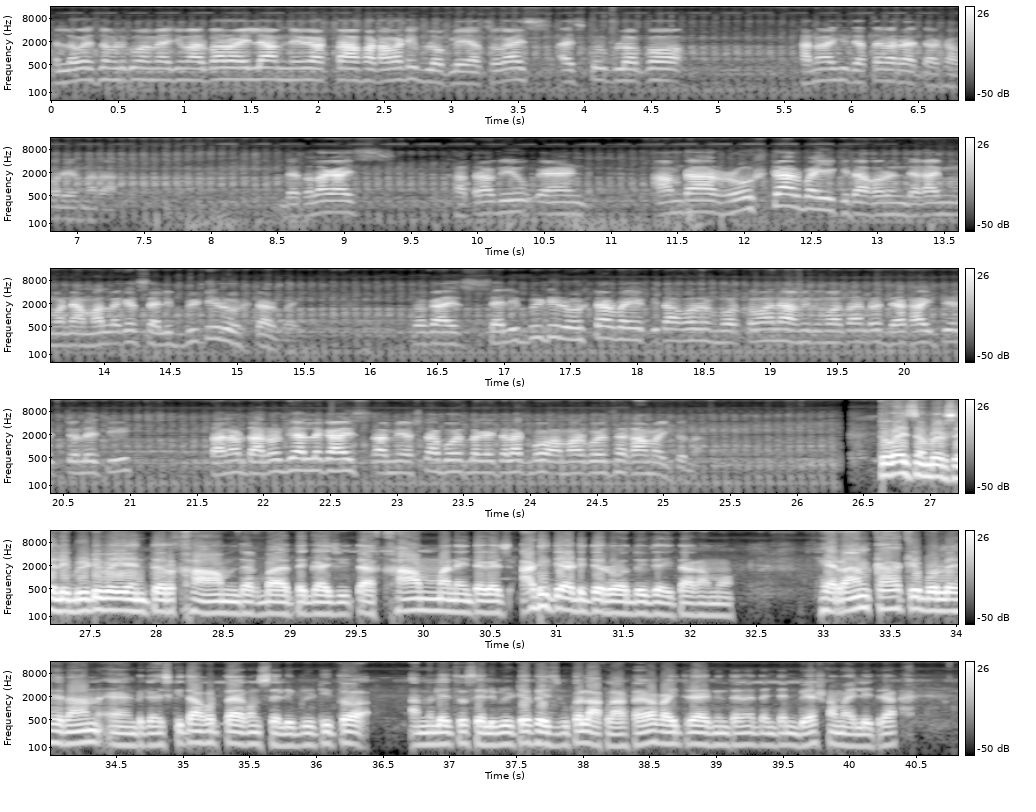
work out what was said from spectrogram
Hello guys আসসালামু আলাইকুম আমি আজি মারবার আইলাম নিউ একটা ফাটাফাটি ব্লগ লই আছো গাইস আজকুর ব্লগ খানো আইছি, দেখতে পারা তো আশা করি আপনারা। বেতলা গাইস খাতরা ভিউ এন্ড আমরা রোস্টার বাই কিতা করেন দেখাই। মানে আমার লাগে সেলিব্রিটি রোস্টার বাই তো গাইস সেলিব্রিটি রোস্টার বাই কিতা করেন? বর্তমানে আমি তোমার তানরে দেখাইতে চলেছি। তানোর দারোর গিয়ালে গাইস আমি এক্সট্রা বয়স লাগাইতে লাগবো, আমার বয়সে কাম আইতো না। তো গাইস আমরা সেলিব্রিটি ভাই এন্তর খাম দেখবা এতে গাইস ইতা খাম মানে ইতা গাইস আটিতে আটিতে রদ হয়ে যায়, ইতা কামো হেরান কাকে বলে হেরান? এন্ড গাইস কিতা করতে এখন সেলিব্রিটি তো আনলে তো সেলিব্রিটি ফেসবুকে লাখ লাখ টাকা পাইতরা কিন্তু তেন বেশ কামাইলে ইতরা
